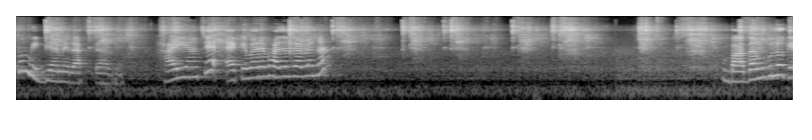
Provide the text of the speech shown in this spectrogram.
টু মিডিয়ামে রাখতে হবে। হাই আঁচে একেবারে ভাজা যাবে না। বাদামগুলোকে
